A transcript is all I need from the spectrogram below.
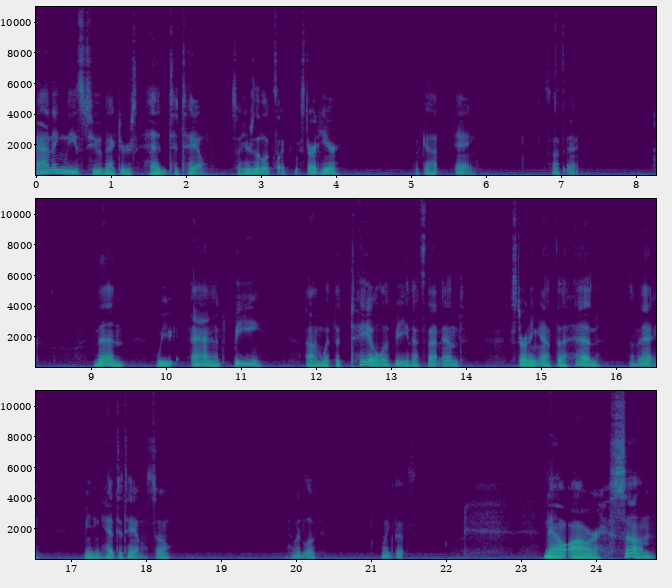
adding these two vectors head to tail. So here's what it looks like. We start here. We've got a. So that's a. Then we add b um, with the tail of b, that's that end, starting at the head of a, meaning head to tail. So it would look like this. Now our sum,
